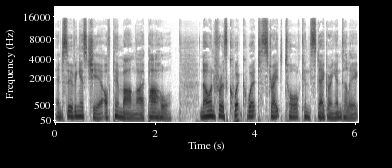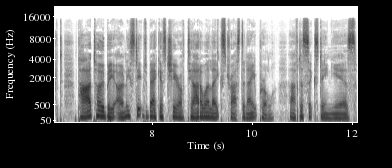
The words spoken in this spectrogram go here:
and serving as chair of Te Māngai Pāho. Known for his quick wit, straight talk, and staggering intellect, Tā Toby only stepped back as chair of Te Arawa Lakes Trust in April, after 16 years.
